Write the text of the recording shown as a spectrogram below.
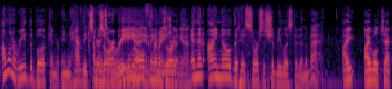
I want to read the book and, and have the experience Absorb of reading the, the, uh, whole thing and absorb it. yeah. And then I know that his sources should be listed in the back. I I will check.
